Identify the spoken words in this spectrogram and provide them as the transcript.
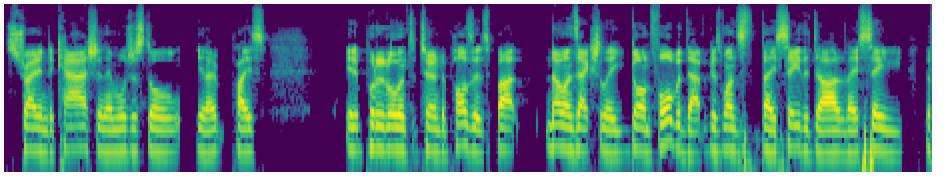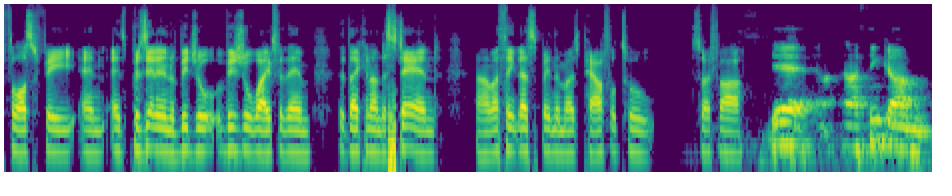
straight into cash and then we'll just all, you know, place it, put it all into term deposits?" But no one's actually gone forward with that because once they see the data, they see the philosophy, and it's presented in a visual visual way for them that they can understand. Um, I think that's been the most powerful tool so far. Yeah, and I think um,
